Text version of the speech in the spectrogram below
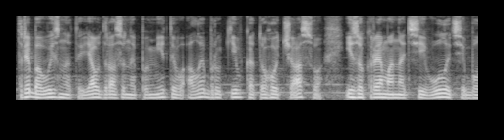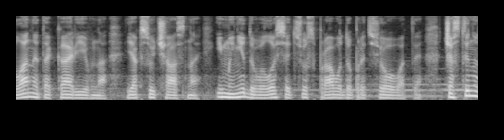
Треба визнати, я одразу не помітив, але бруківка того часу, і, зокрема, на цій вулиці, була не така рівна, як сучасна, і мені довелося цю справу допрацьовувати. Частину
